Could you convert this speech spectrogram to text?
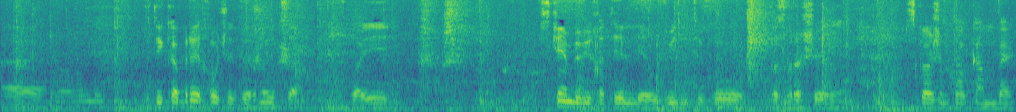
Э, в декабре хочет вернуться в бои. С кем бы вы хотели увидеть его возвращение? Скажем так, камбэк.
